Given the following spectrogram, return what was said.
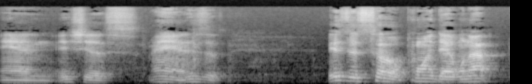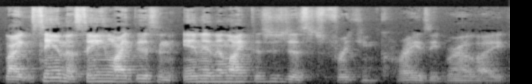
And it's just man, this is it's just a point that when I like seeing a scene like this and ending it like this is just freaking crazy, bro. Like,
